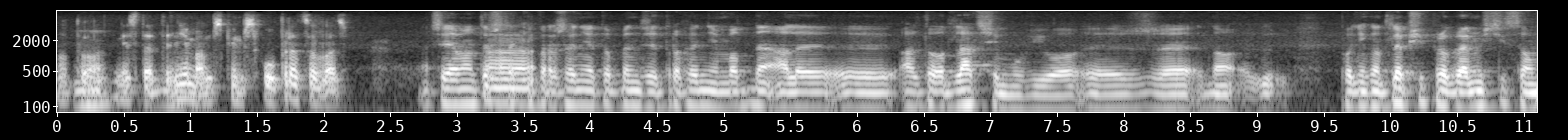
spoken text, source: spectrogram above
No to no. niestety nie mam z kim współpracować. Znaczy ja mam też takie wrażenie, to będzie trochę niemodne, ale, y, ale to od lat się mówiło, y, że no, poniekąd lepsi programiści są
